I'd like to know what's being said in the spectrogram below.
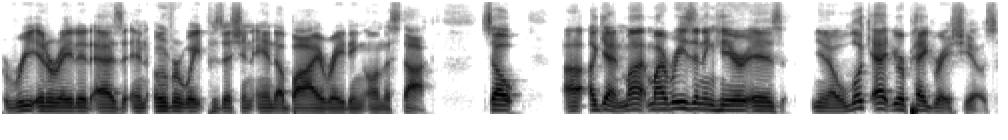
reiterated as an overweight position and a buy rating on the stock. So uh, again, my my reasoning here is you know look at your peg ratios.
